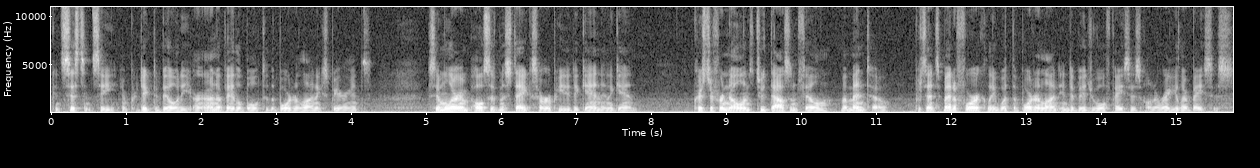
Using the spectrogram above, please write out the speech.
consistency, and predictability are unavailable to the borderline experience. Similar impulsive mistakes are repeated again and again. Christopher Nolan's 2000 film, Memento, presents metaphorically what the borderline individual faces on a regular basis.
